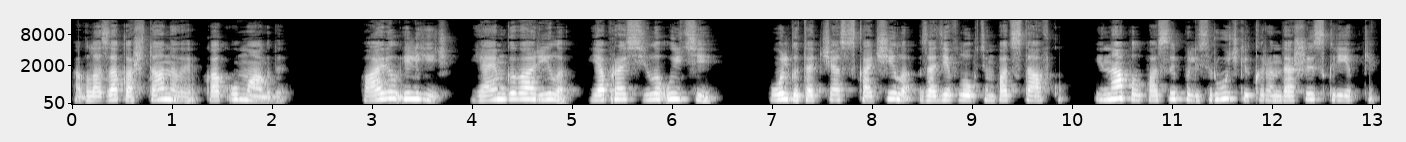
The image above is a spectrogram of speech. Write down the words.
а глаза каштановые, как у Магды. «Павел Ильич, я им говорила, я просила уйти». Ольга тотчас вскочила, задев локтем подставку, и на пол посыпались ручки, карандаши, скрепки.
